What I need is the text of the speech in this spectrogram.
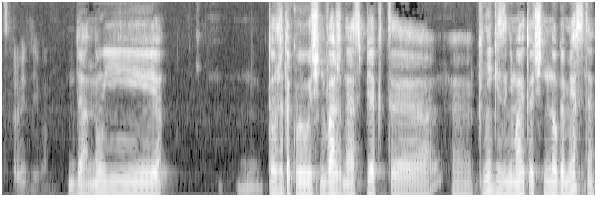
Справедливо. Да, ну и тоже такой очень важный аспект. Э, э, книги занимают очень много места.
